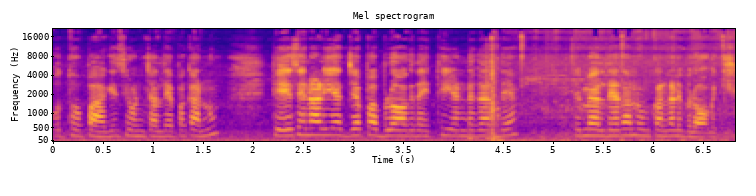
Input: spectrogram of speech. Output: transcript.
ਉੱਥੋਂ ਆਪਾਂ ਆ ਗਏ ਸੀ ਹੁਣ ਚੱਲਦੇ ਆਪਾਂ ਘਰ ਨੂੰ। ਤੇ ਇਸੇ ਨਾਲ ਹੀ ਅੱਜ ਆਪਾਂ ਬਲੌਗ ਦਾ ਇੱਥੇ ਐਂਡ ਕਰਦੇ ਆ ਤੇ ਮਿਲਦੇ ਆ ਤੁਹਾਨੂੰ ਕੱਲ ਵਾਲੇ ਬਲੌਗ 'ਚ।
